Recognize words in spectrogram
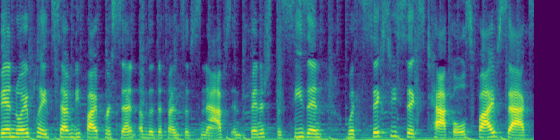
Van Noy played 75% of the defensive snaps and finished the season with 66 tackles, 5 sacks,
